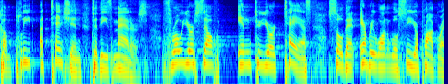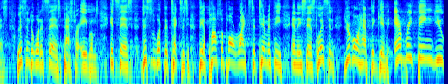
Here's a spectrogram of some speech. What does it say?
complete attention to these matters. Throw yourself into your task so that everyone will see your progress. Listen to what it says, Pastor Abrams. It says, This is what the text is. The Apostle Paul writes to Timothy and he says, Listen, you're going to have to give everything you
